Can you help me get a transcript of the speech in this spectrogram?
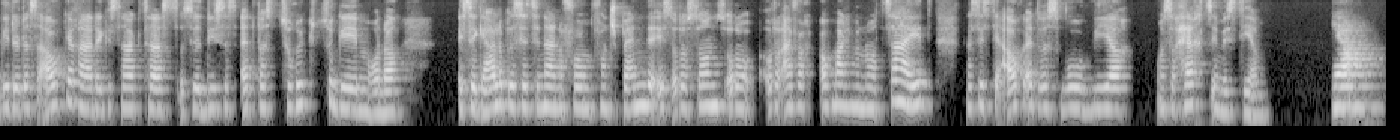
wie du das auch gerade gesagt hast, also dieses etwas zurückzugeben oder ist egal, ob das jetzt in einer Form von Spende ist oder sonst oder, oder einfach auch manchmal nur Zeit, das ist ja auch etwas, wo wir unser Herz investieren. Ja.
